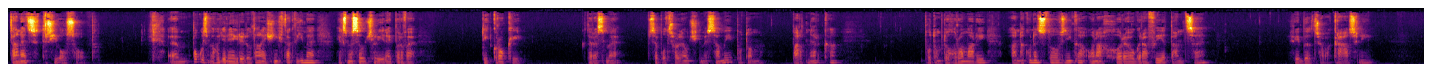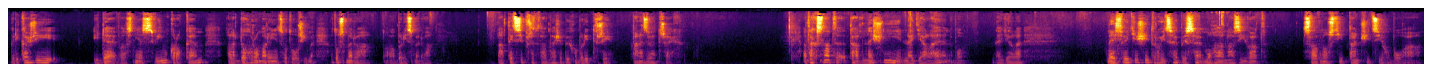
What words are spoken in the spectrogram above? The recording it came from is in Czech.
tanec tří osob. Pokud jsme chodili někdy do tanečních, tak víme, jak jsme se učili nejprve ty kroky, které jsme se potřebovali naučit my sami, potom partnerka, potom dohromady a nakonec z toho vzniká ona choreografie tance, že byl třeba krásný, kdy každý jde vlastně svým krokem, ale dohromady něco tvoříme. A to jsme dva, a byli jsme dva. A teď si představme, že bychom byli tři, tanec ve třech. A tak snad ta dnešní neděle, nebo neděle, nejsvětější trojice by se mohla nazývat slavností tančícího Boha.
